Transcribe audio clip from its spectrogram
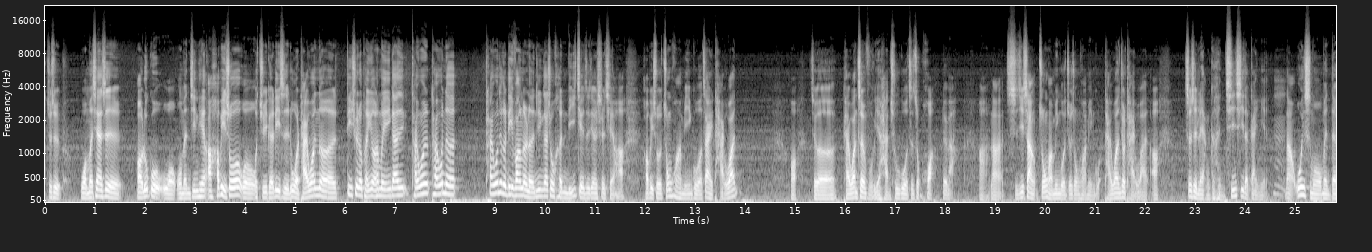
就是我们现在是哦，如果我我们今天啊，好比说我我举一个例子，如果台湾的地区的朋友，他们应该台湾台湾的台湾这个地方的人应该就很理解这件事情哈，好比说中华民国在台湾。哦，这个台湾政府也喊出过这种话，对吧？啊，那实际上中华民国就中华民国，台湾就台湾啊，这是两个很清晰的概念。嗯，那为什么我们得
